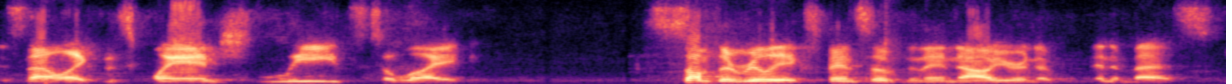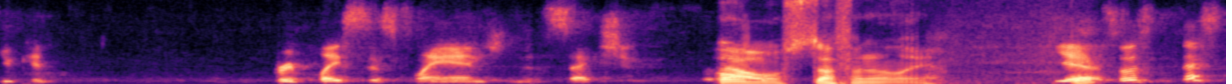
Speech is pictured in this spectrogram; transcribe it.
It's not like this flange leads to like something really expensive, and then now you're in a in a mess. You can replace this flange in this section. Without, Almost definitely. Yeah, so it's, that's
